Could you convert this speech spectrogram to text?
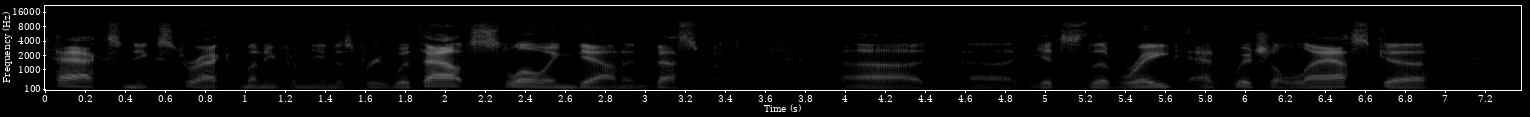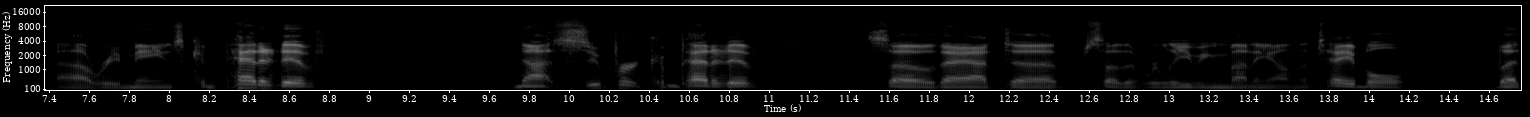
tax and extract money from the industry without slowing down investment. Uh, uh, it's the rate at which Alaska uh, remains competitive, not super competitive, so that uh, so that we're leaving money on the table, but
